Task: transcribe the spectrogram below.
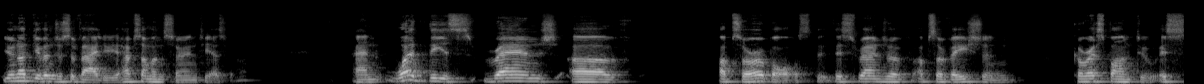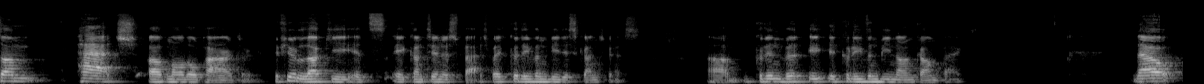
you're not given just a value, you have some uncertainty as well. And what this range of observables, this range of observation correspond to is some patch of model parameter. If you're lucky, it's a continuous patch, but it could even be discontinuous. Um, it, could it could even be non-compact. Now,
